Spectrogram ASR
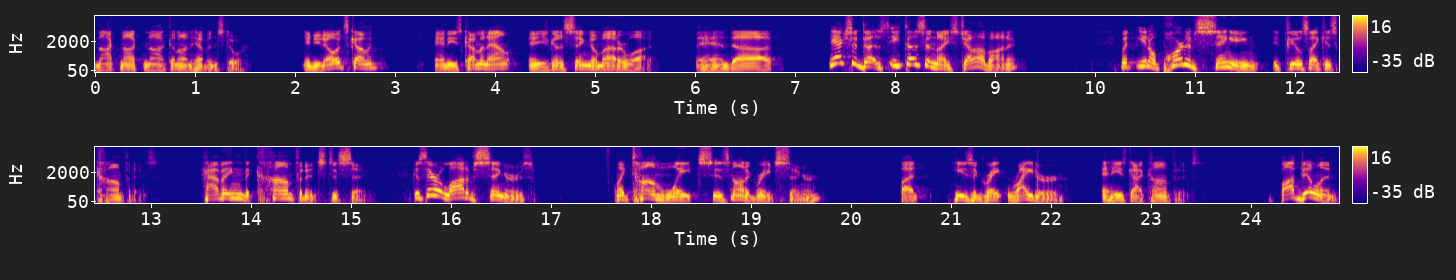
"Knock, knock, knocking on heaven's door," and you know it's coming, and he's coming out, and he's going to sing no matter what, and uh, he actually does. He does a nice job on it. But, you know, part of singing, it feels like is confidence, having the confidence to sing. Because there are a lot of singers, like Tom Waits is not a great singer, but he's a great writer and he's got confidence. Bob Dylan,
